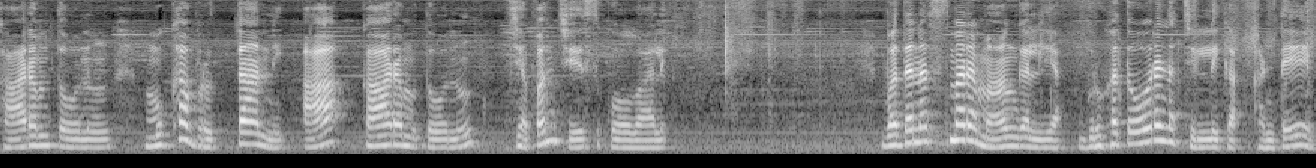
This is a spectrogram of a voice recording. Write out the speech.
కారంతోనూ ముఖ వృత్తాన్ని ఆ కారముతోనూ జపం చేసుకోవాలి. వదనస్మర మాంగల్య గృహతోరణ చిల్లిక అంటే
